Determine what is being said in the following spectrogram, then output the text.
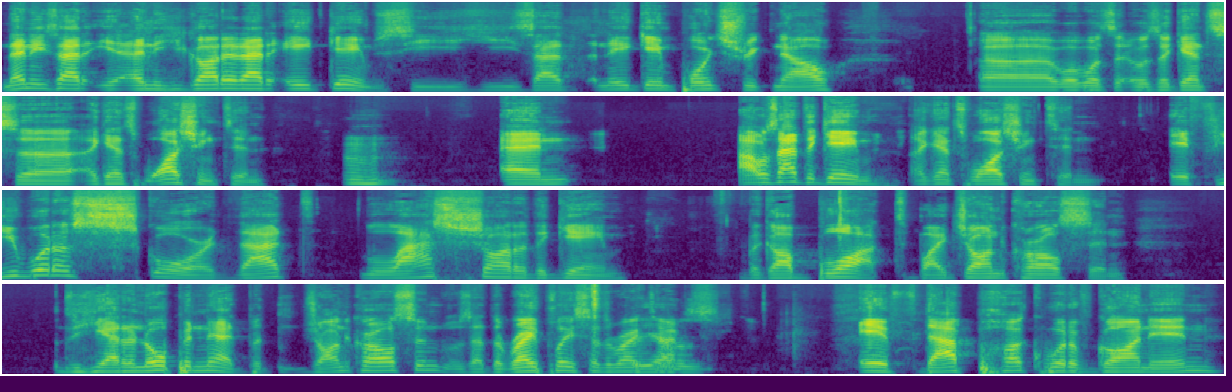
Then he's at and he got it at eight games. He he's at an eight game point streak now. Uh, what was it? It was against uh, against Washington, Mhm. and I was at the game against Washington. If he would have scored that last shot of the game, but got blocked by John Carlson, he had an open net, but John Carlson was at the right place at the right Yeah, time. was- If that puck would have gone in,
